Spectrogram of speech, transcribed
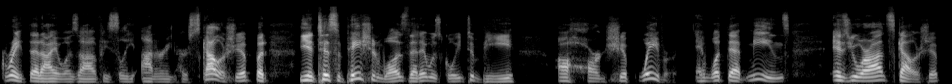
great that Iowa's obviously honoring her scholarship, but the anticipation was that it was going to be a hardship waiver. And what that means is you are on scholarship,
